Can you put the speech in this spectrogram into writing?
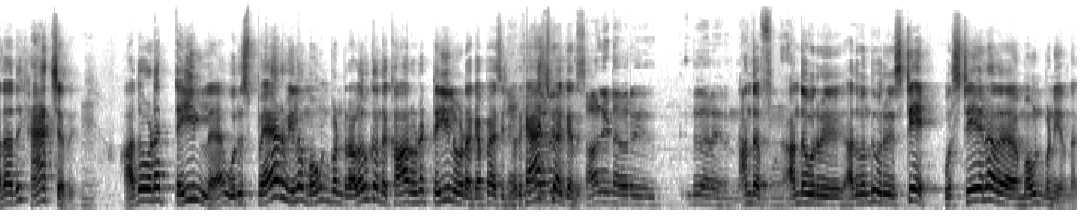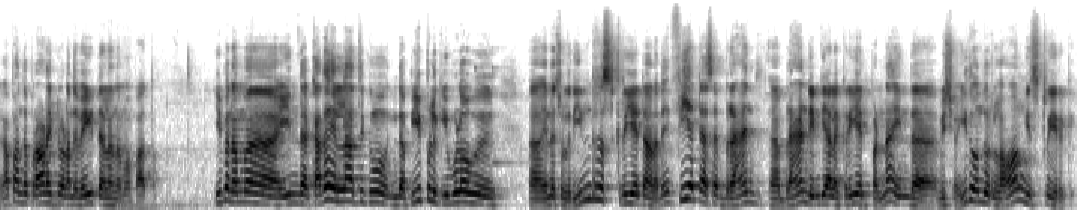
அதாவது ஹேட்ச் அது அதோட டெயிலில் ஒரு ஸ்பேர் வீல மவுண்ட் பண்ணுற அளவுக்கு அந்த காரோட டெயிலோட கெப்பாசிட்டி ஒரு ஹேட்ச் பேக் அது. ஒரு இது வேற இருந்தது. அந்த அந்த ஒரு அது வந்து ஒரு ஸ்டே ஒரு ஸ்டேல அதை மவுண்ட் பண்ணியிருந்தாங்க. அப்போ அந்த ப்ராடக்ட்டோட அந்த வெயிட் எல்லாம் நம்ம பார்த்தோம். இப்போ நம்ம இந்த கதை எல்லாத்துக்கும் இந்த பீப்புளுக்கு இவ்வளவு என்ன சொல்கிறது இன்ட்ரெஸ்ட் கிரியேட் ஆனது Fiat as a brand brand இந்தியாவில் கிரியேட் பண்ண இந்த விஷயம். இது வந்து ஒரு லாங் ஹிஸ்ட்ரி இருக்குது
